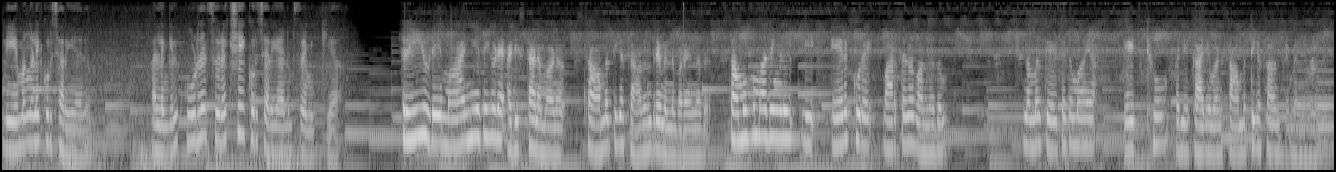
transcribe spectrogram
നിയമങ്ങളെക്കുറിച്ച് അറിയാനും അല്ലെങ്കിൽ കൂടുതൽ സുരക്ഷയെക്കുറിച്ച് അറിയാനും ശ്രമിക്കുക. സ്ത്രീയുടെ മാന്യതയുടെ അടിസ്ഥാനമാണ് സാമ്പത്തിക സ്വാതന്ത്ര്യം എന്ന് പറയുന്നത്. സമൂഹ മാധ്യമങ്ങളിൽ ഏറെക്കുറെ വാർത്തകൾ വന്നതും നമ്മൾ കേട്ടതുമായ ഏറ്റവും വലിയ കാര്യമാണ് സാമ്പത്തിക സ്വാതന്ത്ര്യം എന്നുള്ളത്.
